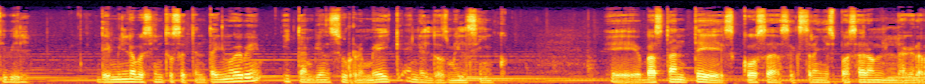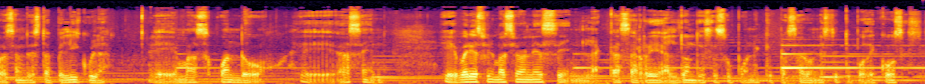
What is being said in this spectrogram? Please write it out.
De 1979 y también su remake en el 2005. Eh, bastantes cosas extrañas pasaron en la grabación de esta película, eh, más cuando eh, hacen varias filmaciones en la casa real donde se supone que pasaron este tipo de cosas.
